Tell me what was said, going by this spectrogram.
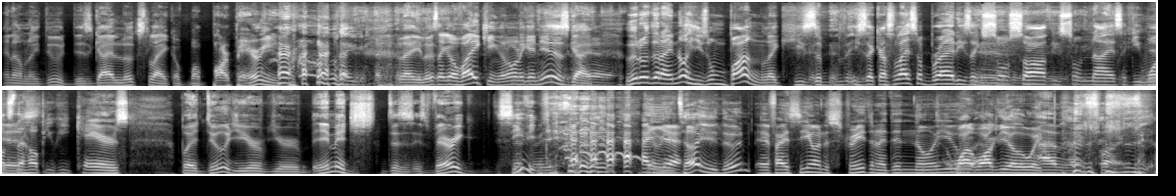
And I'm like, dude, this guy looks like a, a barbarian, bro. like, like, he looks like a Viking. I don't want to get near this guy. Little did I know he's un bang. Like he's a, he's like a slice of bread. He's like so soft. He's so nice. Like he wants to help you. He cares. But dude, your your image does, is very deceiving. Let me Yeah. tell you, dude. If I see you on the street and I didn't know you, Walk, walk the other way. I'm like, fuck.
